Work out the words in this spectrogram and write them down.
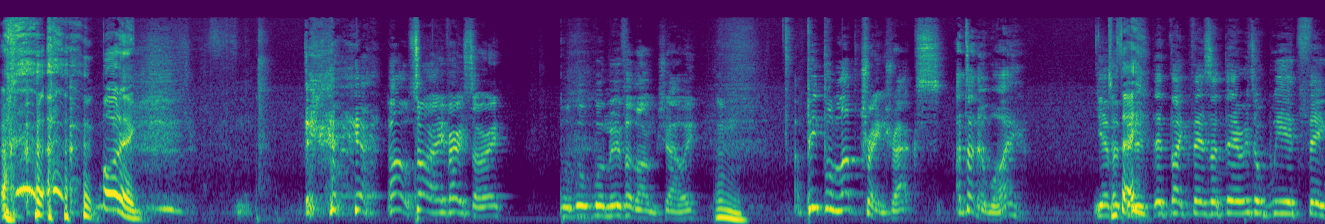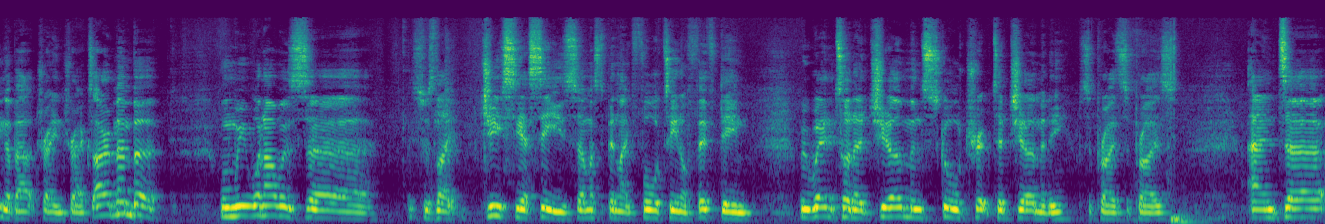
Morning. Oh, sorry, very sorry. We'll, we'll, we'll move along, shall we? Uh, People love train tracks. I don't know why. Yeah, Do but they? there- like there's a there is a weird thing about train tracks. I remember when we when I was uh, this was like GCSEs, so I must have been like 14 or 15. We went on a German school trip to Germany. Surprise, surprise. And uh,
